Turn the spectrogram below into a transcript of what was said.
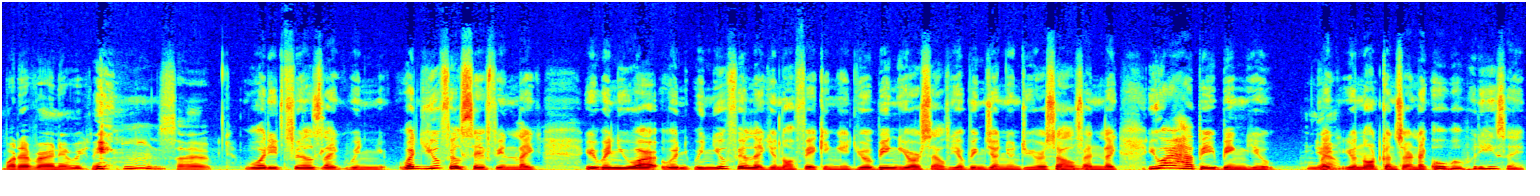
whatever and everything Mm. so what it feels like when you, what you feel safe in like you, when you are when when you feel like you're not faking it you're being yourself you're being genuine to yourself Mhm. and like you are happy being you yeah like you're not concerned like oh what would he say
